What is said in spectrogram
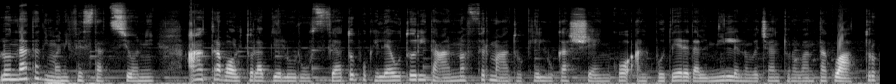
L'ondata di manifestazioni ha travolto la Bielorussia dopo che le autorità hanno affermato che Lukashenko, al potere dal 1994,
